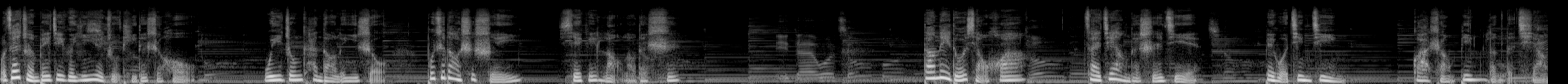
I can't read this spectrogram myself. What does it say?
我在准备这个音乐主题的时候，无意中看到了一首不知道是谁写给姥姥的诗。当那朵小花在这样的时节被我静静挂上冰冷的墙，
